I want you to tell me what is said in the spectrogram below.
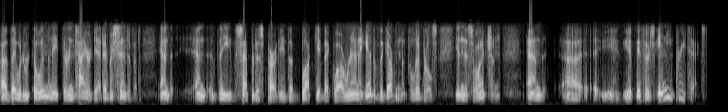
uh, they would eliminate their entire debt, every cent of it. And and the Separatist Party, the Bloc Québécois, ran ahead of the government, the Liberals, in this election. And uh, if, if there's any pretext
